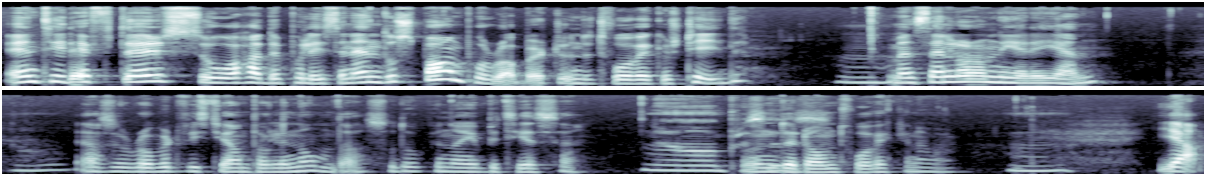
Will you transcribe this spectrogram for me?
En tid efter så hade polisen ändå span på Robert under två veckors tid. Men sen la de ner det igen. Alltså Robert visste ju antagligen om det, så då kunde han ju bete sig Ja, under de två veckorna. Va? Ja,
